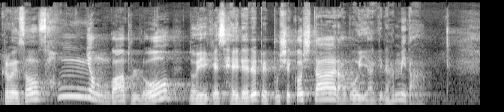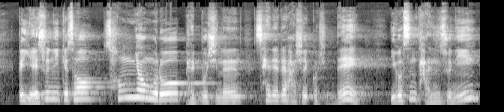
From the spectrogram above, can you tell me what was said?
그러면서 성령과 불로 너희에게 세례를 베푸실 것이다 라고 이야기를 합니다. 그 예수님께서 성령으로 베푸시는 세례를 하실 것인데 이것은 단순히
